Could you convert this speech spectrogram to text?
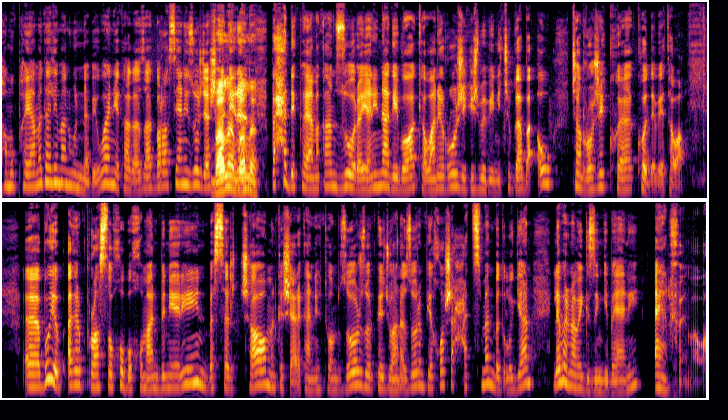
هەموو پەیامەدا لێمان ون نەبێ وانە کاک ئازاد بەڕاستیانی زۆر جاش بە حدێک پەیامەکان زۆرە ینی ناگەی بەوە کەوانەی ڕۆژێکیش ببینی چبگا بە ئەو چەند ڕۆژێک کۆ دەبێتەوە. بۆیە ئەگەر ڕاستەوخۆ بۆ خۆمان بنێرین بەسەر چاو من کە شارەکانی تۆم زۆر زۆر پێ جوانە زۆرم پێخۆشە حتمما بە دڵوگیان لە بەرنامەی گزنگی بەیانی ئەیان خوێنمەوە.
